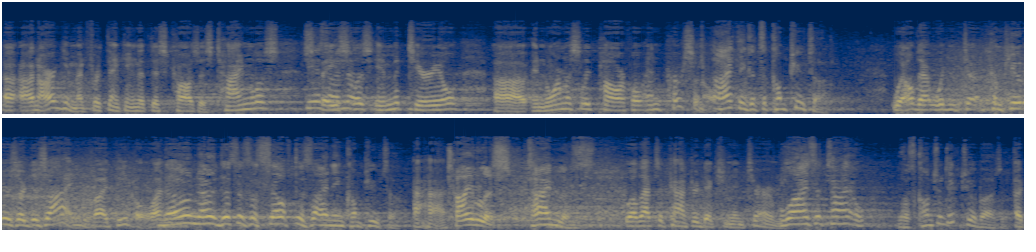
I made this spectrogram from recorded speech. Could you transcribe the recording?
a- an argument for thinking that this cause is timeless, Yes, spaceless, immaterial, uh, enormously powerful, and personal. I think it's a computer. Well, that wouldn't. Uh, computers are designed by people. I No, mean, no, this is a self-designing computer. Uh-huh. Timeless. Timeless. well, that's a contradiction in terms. Why is it time? What's contradictory about it? A,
